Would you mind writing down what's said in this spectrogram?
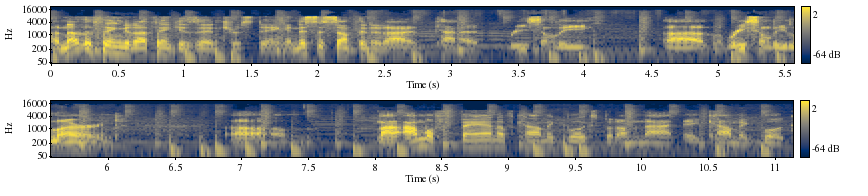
Another thing that I think is interesting, and this is something that I kind of recently uh, recently learned. Um, now, I'm a fan of comic books, but I'm not a comic book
